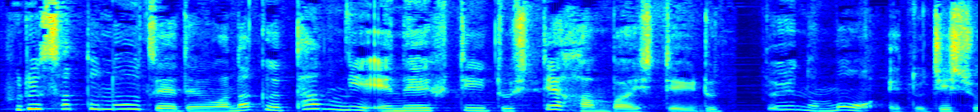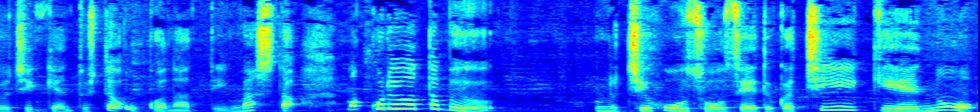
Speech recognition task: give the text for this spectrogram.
ふるさと納税ではなく単に NFT として販売しているというのも、えっと、実証実験として行っていました。まあ、これは多分地方創生とか地域への、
